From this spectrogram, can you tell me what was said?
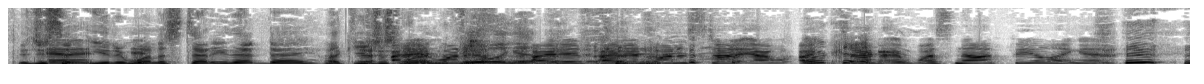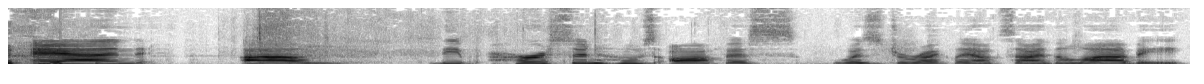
Did you say you didn't it, want to study that day? Like you just weren't feeling to, it? I didn't. I didn't want to study. I, okay. I, I was not feeling it, and um, the person whose office was directly outside the lobby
